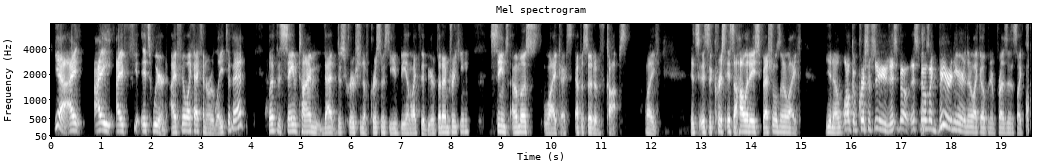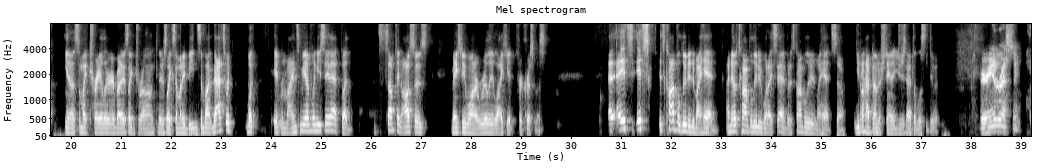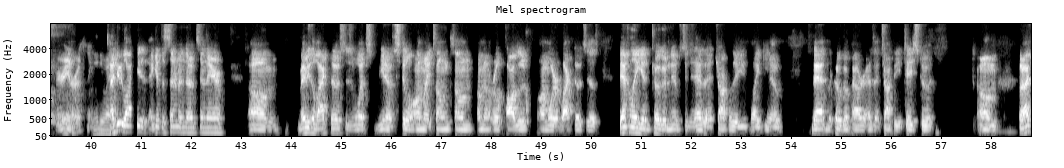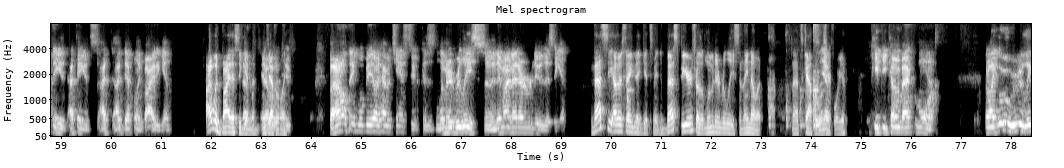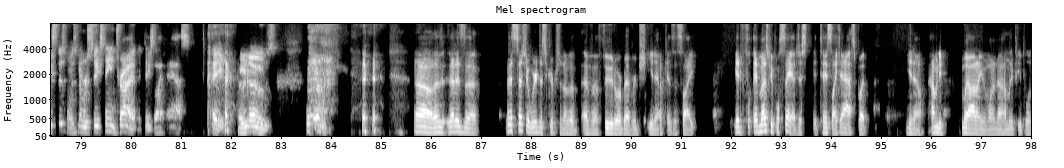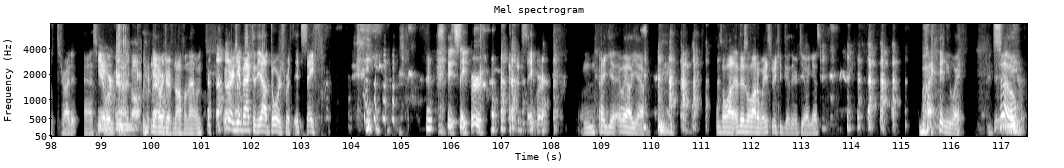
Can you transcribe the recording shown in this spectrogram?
Yeah, I I I it's weird. I feel like I can relate to that, but at the same time, that description of Christmas Eve being like the beer that I'm drinking seems almost like an episode of Cops. Like it's it's a Chris it's a holiday specials, and they're like, you know, welcome Christmas Eve. This smell this smells like beer in here, and they're like opening presents, like you know, some like trailer. Everybody's like drunk. There's like somebody beating somebody. That's what what it reminds me of when you say that. But something also makes me want to really like it for Christmas it's it's it's convoluted in my head. I know it's convoluted what I said, but it's convoluted in my head. So you don't have to understand it. You just have to listen to it. Very interesting. Very interesting. Anyway, I do like it. I get the cinnamon notes in there. Um, maybe the lactose is what's you know still on my tongue. Some I'm not real positive on where lactose is. Definitely getting cocoa nibs because it has that chocolatey, like you know, that and the cocoa powder has that chocolatey taste to it. Um, but I think it, I think it's I I definitely buy it again. I would buy this again. Definitely- definitely. But I don't think we'll be able to have a chance to because it's limited release, so they might not ever do this again. That's the other thing that gets me. The best beers are the limited release, and they know it. That's capitalism Yeah. for you. keep you coming back for more. They're like, ooh, we released this one. It's number 16. Try it. It tastes like ass. Hey, who knows? oh, that, that is a that is such a weird description of a of a food or beverage, you know, because it's like it, and most people say it just it tastes like ass, but you know how many? Well, I don't even want to know how many people have tried it. Ass. yeah, we're uh, drifting off. yeah, we're drifting off on that one. We better get back to the outdoors where it's safe. it's safer. it's safer. Mm, yeah, well, yeah. There's a lot. Of, there's a lot of ways we could go there too, I guess. But anyway, so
